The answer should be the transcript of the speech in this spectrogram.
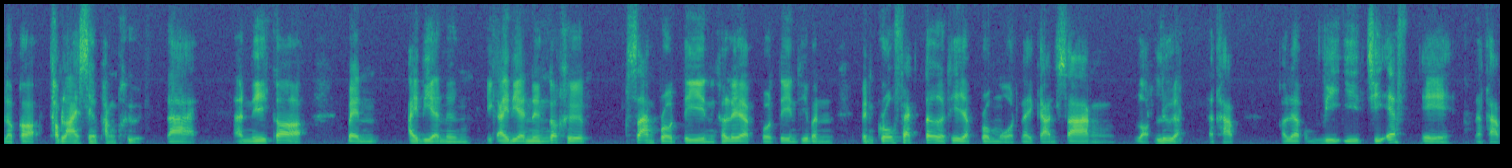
แล้วก็ทำลายเซลล์พังผืดได้ อันนี้ก็เป็นไอเดียหนึ่งอีกไอเดียหนึ่งก็คือสร้างโปรตีนเขาเรียกโปรตีนที่มันเป็น growth factor ที่จะโปรโมทในการสร้างหลอดเลือดนะครับเขาเรียก VEGFA นะครับ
